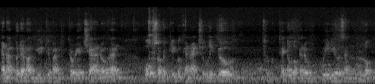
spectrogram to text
and I put it on YouTube and Korean channel, and most of the people can actually go to take a look at the videos and look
